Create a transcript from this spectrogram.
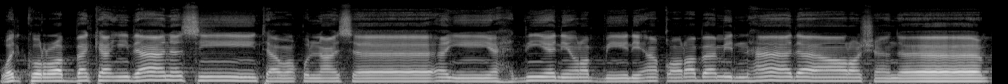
واذكر ربك إذا نسيت وقل عسى أن يهديني ربي لأقرب من هذا رشدا.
